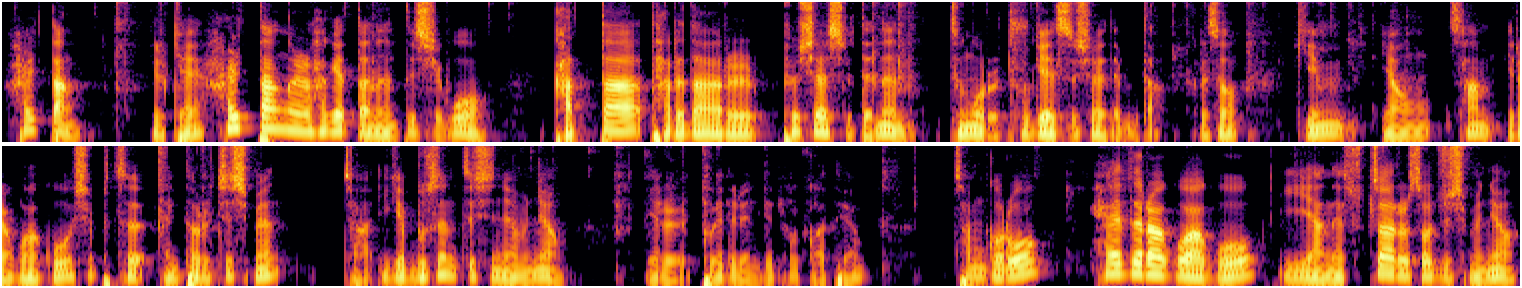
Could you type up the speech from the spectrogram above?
할당 이렇게 할당을 하겠다는 뜻이고 같다 다르다를 표시하실 때는 등호를 두 개 쓰셔야 됩니다. 그래서 김영삼이라고 하고 Shift 엔터를 치시면 자 이게 무슨 뜻이냐면요. 얘를 보여드리는 게 좋을 것 같아요. 참고로 헤드라고 하고 이 안에 숫자를 써주시면요.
